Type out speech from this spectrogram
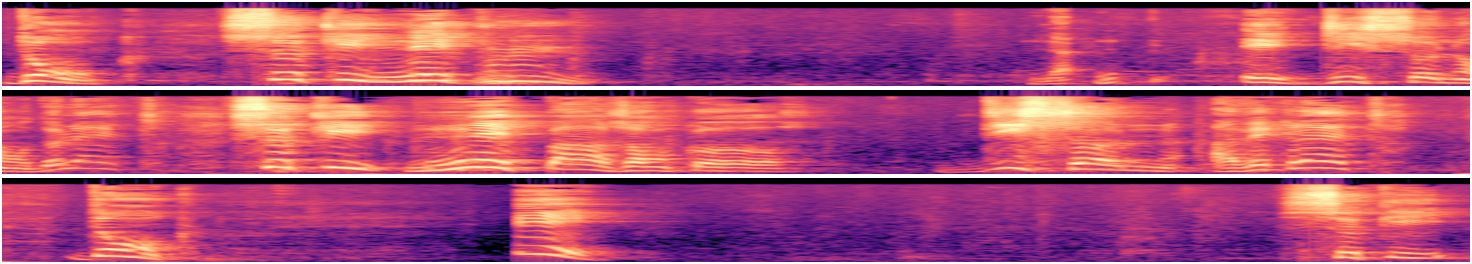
Donc, ce qui n'est plus est dissonant de l'être, ce qui n'est pas encore dissonne avec l'être. Donc, et ce qui,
